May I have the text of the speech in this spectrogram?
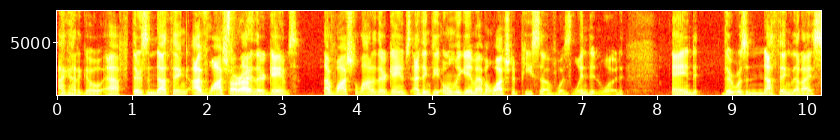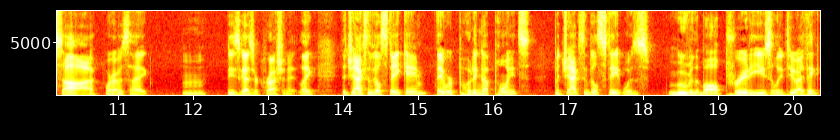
I got to go F. There's nothing. I've watched a lot right. of their games. I've watched a lot of their games. I think the only game I haven't watched a piece of was Lindenwood, and there was nothing that I saw where I was like, mm, "These guys are crushing it." Like the Jacksonville State game, they were putting up points, but Jacksonville State was moving the ball pretty easily too. I think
